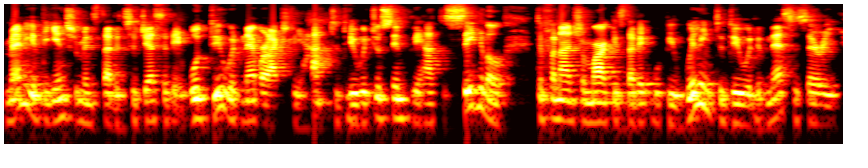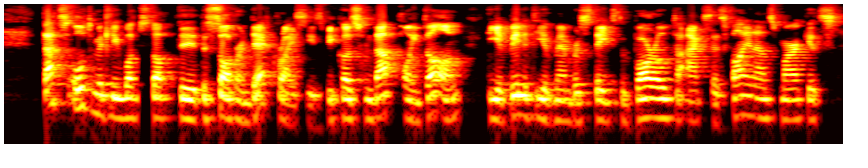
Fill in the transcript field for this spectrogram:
many of the instruments that it suggested it would do, it never actually had to do. It just simply had to signal to financial markets that it would be willing to do it if necessary. That's ultimately what stopped the, the sovereign debt crisis, because from that point on, the ability of member states to borrow to access finance markets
